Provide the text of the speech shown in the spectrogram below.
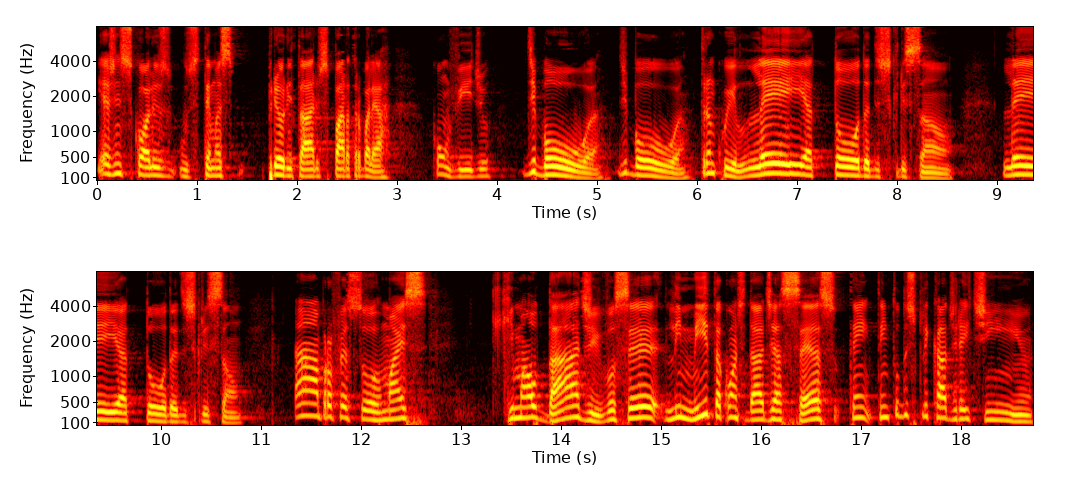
e a gente escolhe os, os temas prioritários para trabalhar com vídeo de boa, de boa, tranquilo. Leia toda a descrição. Leia toda a descrição. Ah, professor, mas que maldade, você limita a quantidade de acesso. Tem, tem tudo explicado direitinho.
